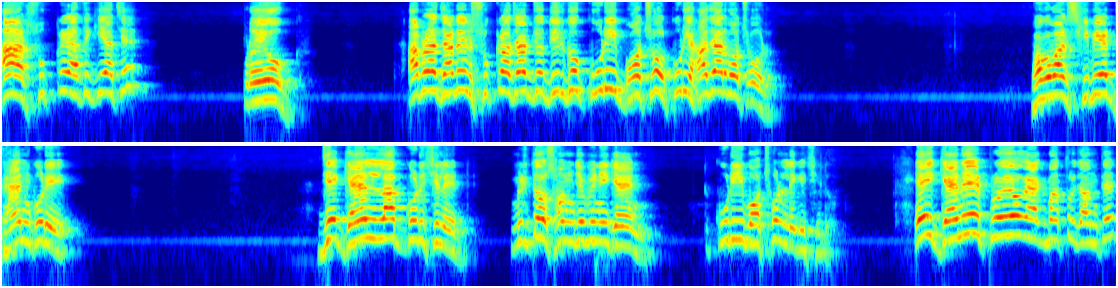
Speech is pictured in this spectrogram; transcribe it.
আর শুক্রের হাতে কি আছে? প্রয়োগ। আপনারা জানেন শুক্রাচার্য দীর্ঘ কুড়ি বছর, কুড়ি হাজার বছর ভগবান শিবের ধ্যান করে যে জ্ঞান লাভ করেছিলেন, মৃত সঞ্জীবিনী জ্ঞান, কুড়ি বছর লেগেছিল। এই জ্ঞানের প্রয়োগ একমাত্র জানতেন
